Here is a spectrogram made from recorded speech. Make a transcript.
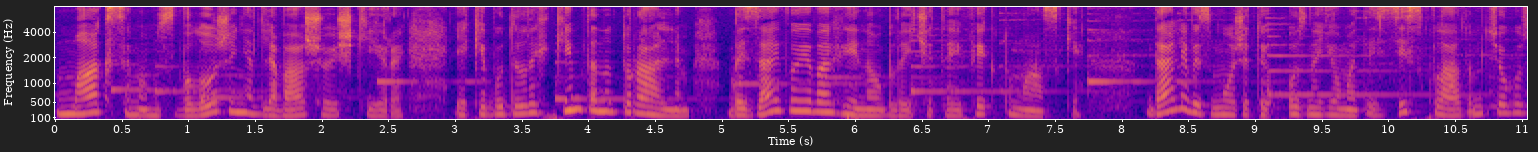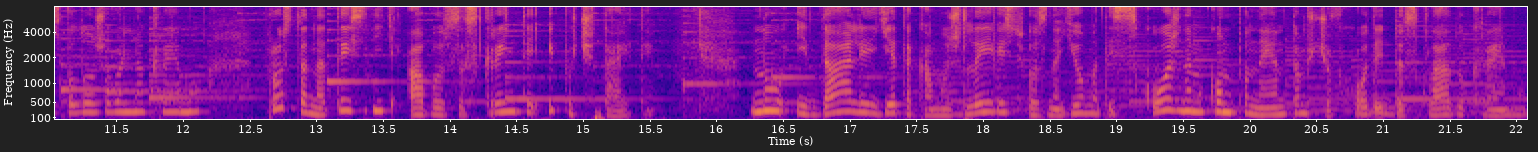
максимум зволоження для вашої шкіри, яке буде легким та натуральним, без зайвої ваги на обличчі та ефекту маски. Далі ви зможете ознайомитись зі складом цього зволожувального крему. Просто натисніть або заскриньте і почитайте. Ну і далі є така можливість ознайомитись з кожним компонентом, що входить до складу крему.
